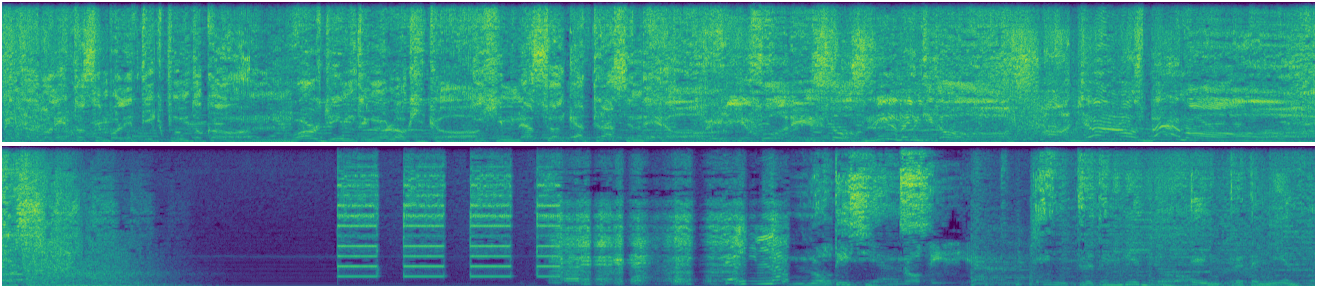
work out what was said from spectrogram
Venta de boletos en boletic.com, World Gym Tecnológico y Gimnasio Alcatraz Sendero. Julio Juárez 2022. Allá nos vemos. Noticias. Noticias. Entretenimiento. Entretenimiento.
